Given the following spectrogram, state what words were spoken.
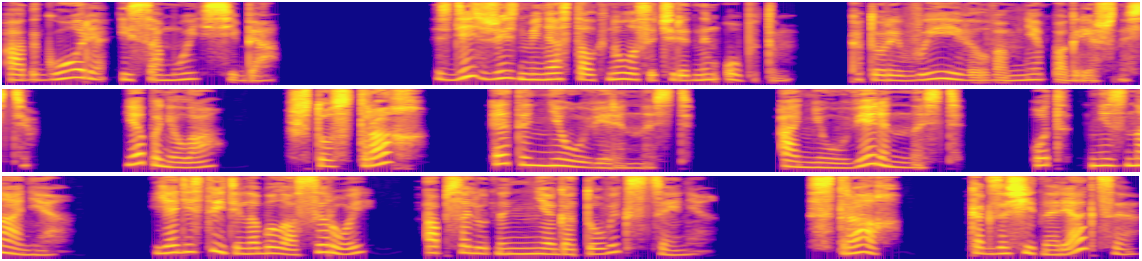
от горя и самой себя. Здесь жизнь меня столкнула с очередным опытом, который выявил во мне погрешности. Я поняла, что страх — это неуверенность а неуверенность от незнания. Я действительно была сырой, абсолютно не готовой к сцене. Страх, как защитная реакция,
